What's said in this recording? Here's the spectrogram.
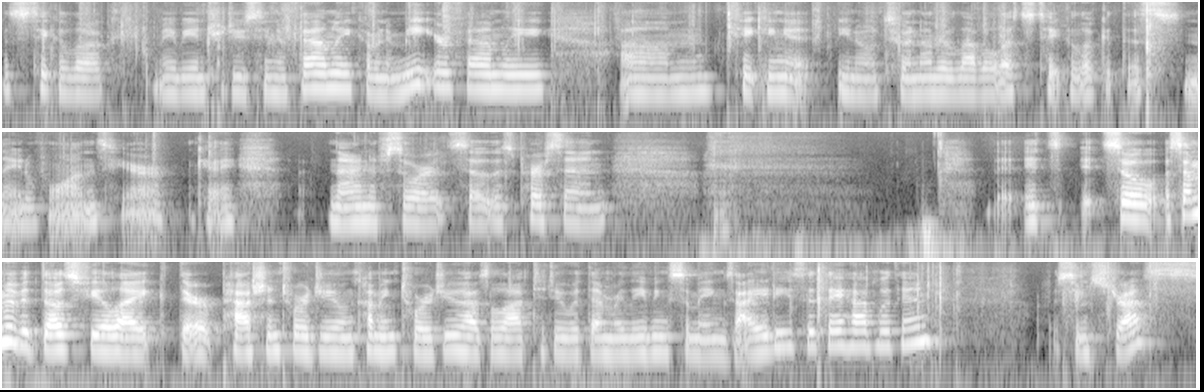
Let's take a look. Maybe introducing a family coming to meet your family um, taking it you know to another level. Let's take a look at this knight of wands here okay? Nine of swords. So this person it's it, so some of it does feel like their passion towards you and coming towards you has a lot to do with them relieving some anxieties that they have within some stress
